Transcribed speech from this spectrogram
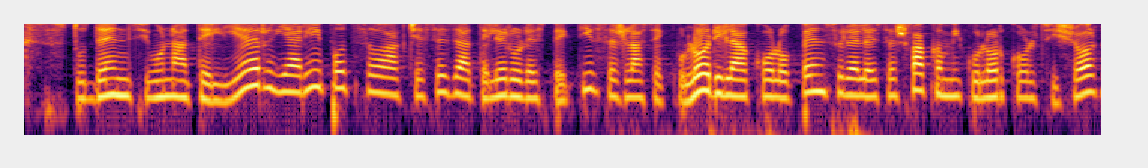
X studenți un atelier, iar ei pot să acceseze atelierul respectiv, să-și lase culorile acolo, pensulele, să-și facă micul lor colțișor,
